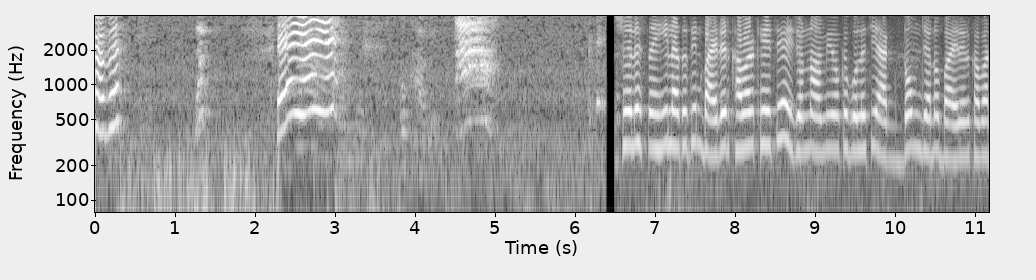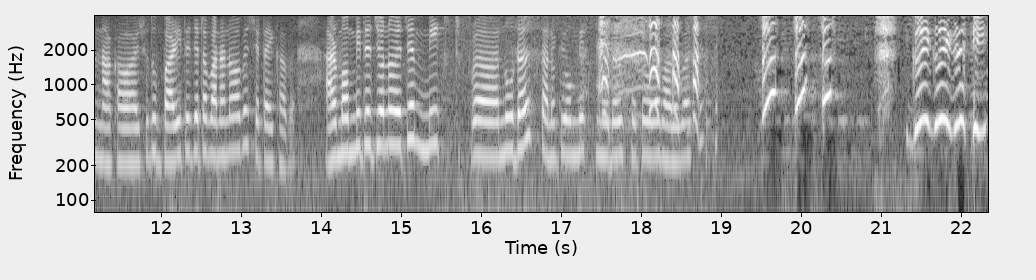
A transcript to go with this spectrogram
খাবে? এই এই এই। ও খাবে। আসলে স্নেহিল এতদিন বাইরের খাবার খেয়েছে এই জন্য আমি ওকে বলেছি একদম যেন বাইরের খাবার না খাওয়া হয়। শুধু বাড়িতে যেটা বানানো হবে সেটাই খাবে। আর মাম্মিদের জন্য হয়েছে মিক্সড নুডলস কেন কি ও মিক্সড নুডলস খেতে ওরা ভালোবাসে। গুই গুই গুই।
